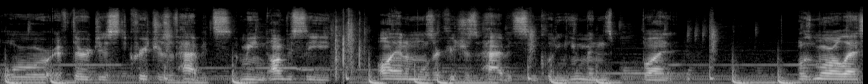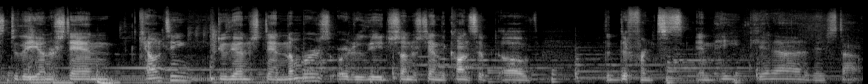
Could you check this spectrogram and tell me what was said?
or if they're just creatures of habits. I mean, obviously, all animals are creatures of habits, including humans, but it was more or less do they understand counting? Do they understand numbers? Or do they just understand the concept of the difference in, hey, get out of there, stop.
